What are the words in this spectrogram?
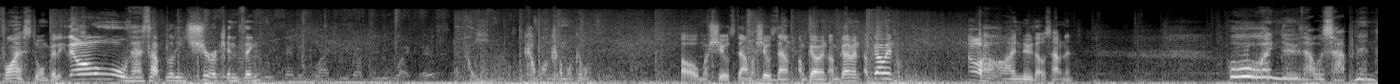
Firestorm, Billy. Oh, there's that bloody shuriken thing. Oh, my shield's down, my shield's down. I'm going, I'm going, I'm going. Oh, I knew that was happening. Oh, I knew that was happening.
